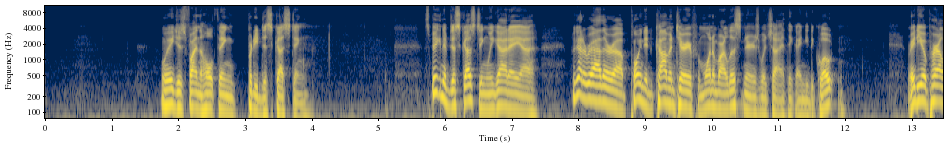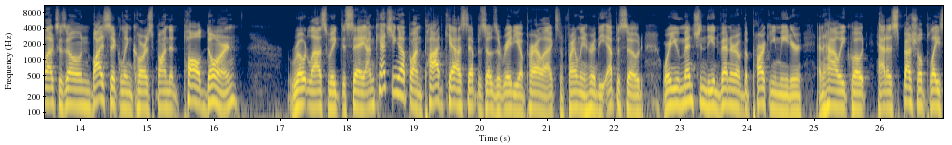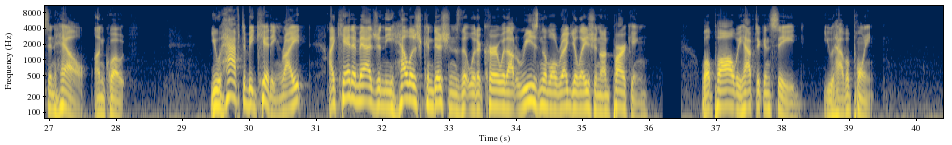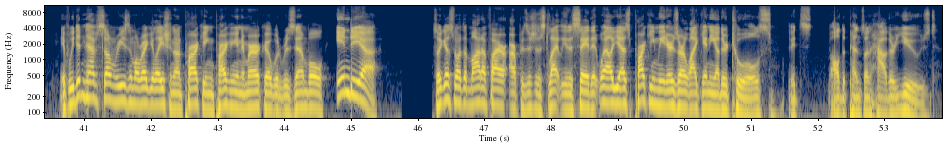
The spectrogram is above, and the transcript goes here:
We just find the whole thing pretty disgusting. Speaking of disgusting, we got a uh, we got a rather uh, pointed commentary from one of our listeners, which I think I need to quote. Radio Parallax's own bicycling correspondent Paul Dorn wrote last week to say, I'm catching up on podcast episodes of Radio Parallax and finally heard the episode where you mentioned the inventor of the parking meter and how he, quote, had a special place in hell, unquote. You have to be kidding, right? I can't imagine the hellish conditions that would occur without reasonable regulation on parking. Well, Paul, we have to concede. You have a point. If we didn't have some reasonable regulation on parking, parking in America would resemble India. So I guess we'll have to modify our position slightly to say that, well, yes, parking meters are like any other tools. It all depends on how they're used.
